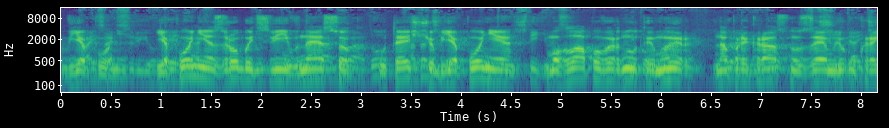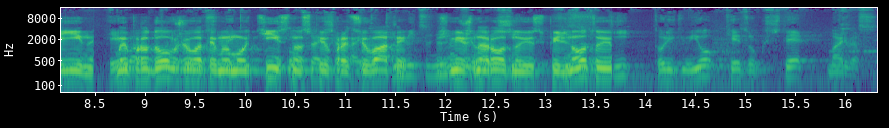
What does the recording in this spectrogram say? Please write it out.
в Японії. Японія зробить свій внесок у те, щоб Японія могла повернути мир на прекрасну землю України. Ми продовжуватимемо тісно співпрацювати з міжнародною спільнотою. 取り組みを継続してまいります。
